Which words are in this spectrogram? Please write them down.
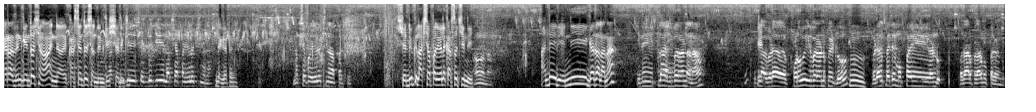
కర్రా దీనికి ఎంత వచ్చినా ఖర్చు ఎంత వచ్చింది దీనికి షెడ్కి షెడ్కి లక్ష పదివేలు వచ్చిందన్న. దగ్గర లక్ష పదివేలు వచ్చింది నా ఖర్చు. షెడ్కి లక్ష పదివేల ఖర్చు వచ్చింది. అవునన్నా. అంటే ఇది ఎన్ని గజాలనా ఇది ఇట్లా ఇరవై రెండు అన్న ఇట్లా విడ పొడవు ఇరవై రెండు ఫీట్లు. ఉమ్. విడల్పు అయితే ముప్పై రెండు. పదహారు పదహారు ముప్పై రెండు.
